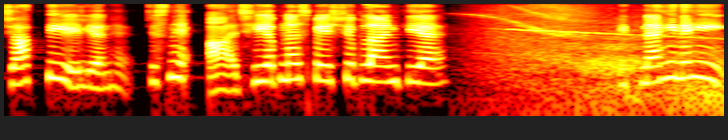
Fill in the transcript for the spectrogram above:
जागती एलियन है, जिसने आज ही अपना स्पेसशिप लैंड किया है। इतना ही नहीं,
